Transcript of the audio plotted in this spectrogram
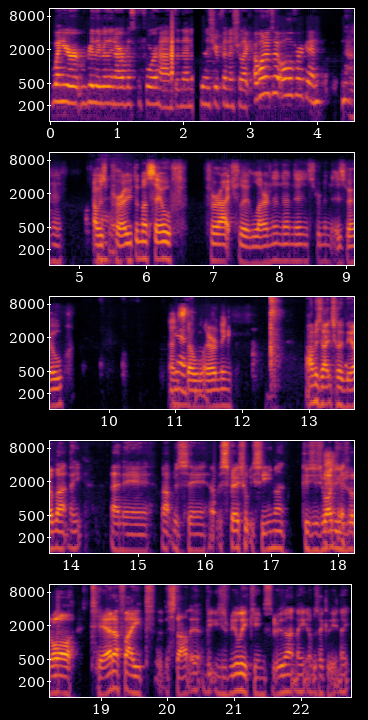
when you're really really nervous beforehand, and then as soon as you finish, you're like, I want to do it all over again. Mhm. I was Yeah. proud of myself for actually learning an instrument as well, and Yeah. still learning. I was actually there that night, and uh, that was uh, that was special to see, man. Because you were, yous were all terrified at the start of it, but you really came through that night. It was a great night.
